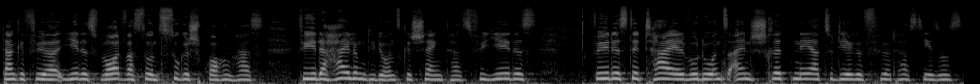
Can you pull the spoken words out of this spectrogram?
Danke für jedes Wort, was du uns zugesprochen hast, für jede Heilung, die du uns geschenkt hast, für jedes, für jedes Detail, wo du uns einen Schritt näher zu dir geführt hast, Jesus.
